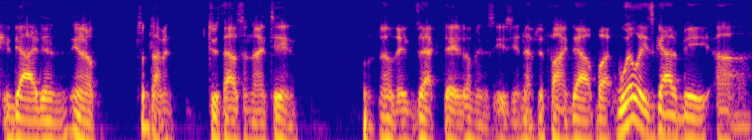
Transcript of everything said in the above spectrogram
he died in you know sometime in 2019. Don't know the exact date. I mean, it's easy enough to find out. But Willie's got to be uh,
